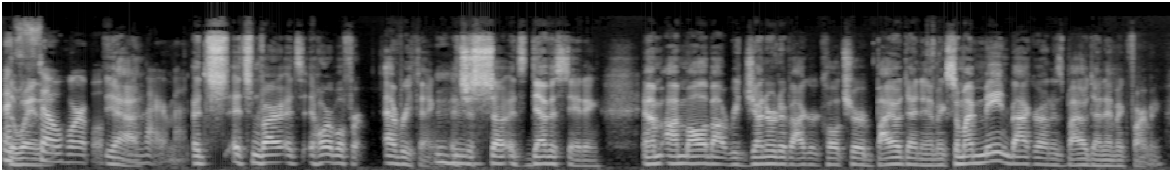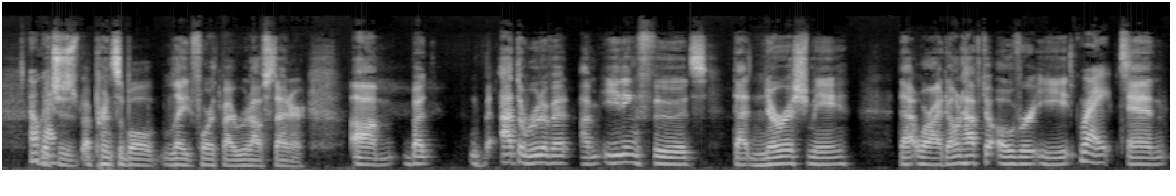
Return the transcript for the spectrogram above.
It's the way so that horrible for yeah. the environment. it's it's envir- it's horrible for everything. Mm-hmm. It's just so it's devastating. And I'm I'm all about regenerative agriculture, biodynamics. So my main background is biodynamic farming, Okay. which is a principle laid forth by Rudolf Steiner. Um, but at the root of it, I'm eating foods that nourish me, that where I don't have to overeat, right. and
